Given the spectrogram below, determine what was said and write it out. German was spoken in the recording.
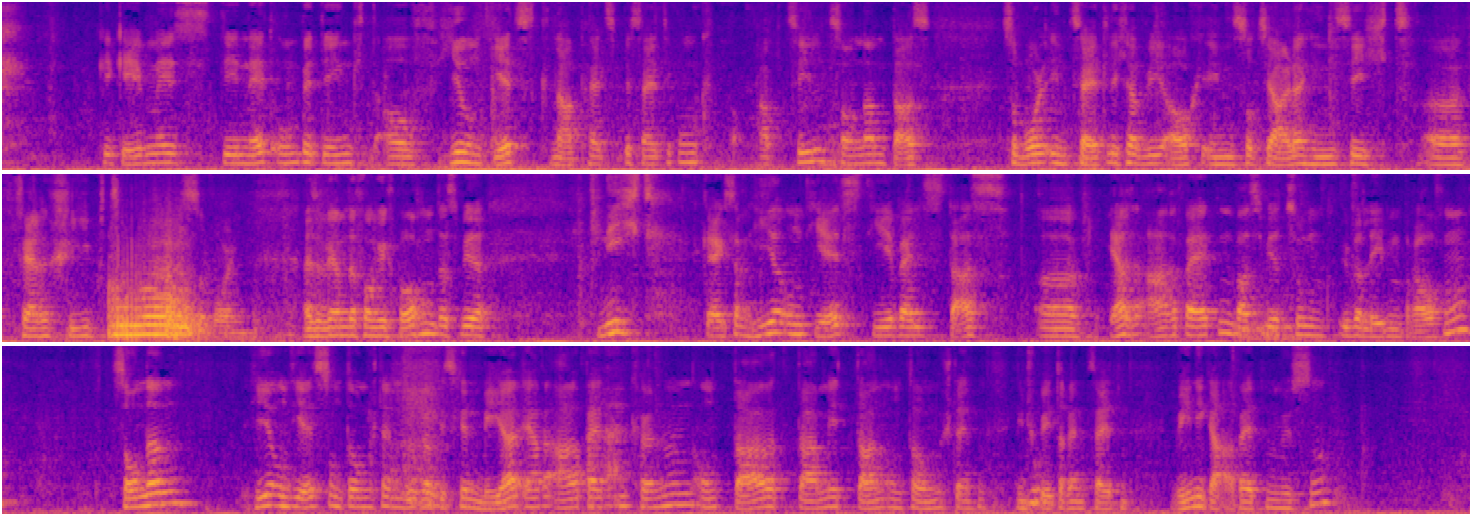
gegeben ist, die nicht unbedingt auf Hier und Jetzt Knappheitsbeseitigung abzielt, sondern das sowohl in zeitlicher wie auch in sozialer Hinsicht äh, verschiebt, wenn wir so wollen. Also wir haben davon gesprochen, dass wir nicht gleichsam hier und jetzt jeweils das äh, erarbeiten, was wir zum Überleben brauchen, sondern hier und jetzt unter Umständen sogar ein bisschen mehr erarbeiten können und da, damit dann unter Umständen in späteren Zeiten weniger arbeiten müssen.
